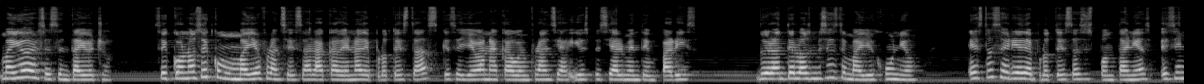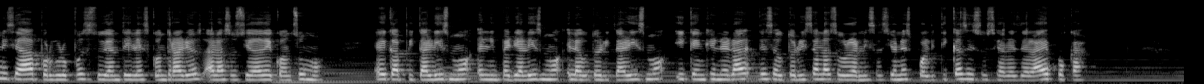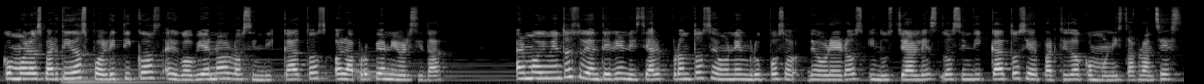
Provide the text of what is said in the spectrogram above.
Mayo del 68. Se conoce como Mayo Francesa la cadena de protestas que se llevan a cabo en Francia y especialmente en París. Durante los meses de mayo y junio, esta serie de protestas espontáneas es iniciada por grupos estudiantiles contrarios a la sociedad de consumo, el capitalismo, el imperialismo, el autoritarismo y que en general desautorizan las organizaciones políticas y sociales de la época, como los partidos políticos, el gobierno, los sindicatos o la propia universidad. Al movimiento estudiantil inicial pronto se unen grupos de obreros industriales, los sindicatos y el Partido Comunista francés,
